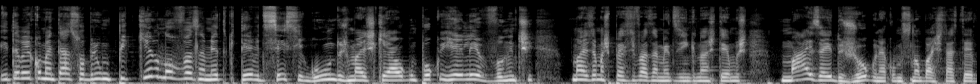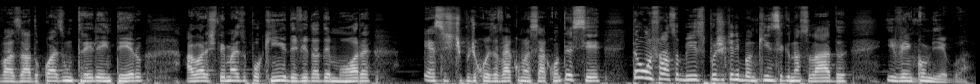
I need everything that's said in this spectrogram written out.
E também comentar sobre um pequeno novo vazamento que teve de 6 segundos, mas que é algo um pouco irrelevante, mas é uma espécie de vazamentozinho que nós temos mais aí do jogo, né? Como se não bastasse ter vazado quase um trailer inteiro. Agora a gente tem mais um pouquinho devido à demora esse tipo de coisa vai começar a acontecer. Então vamos falar sobre isso, puxa aquele banquinho aqui do nosso lado e vem comigo.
